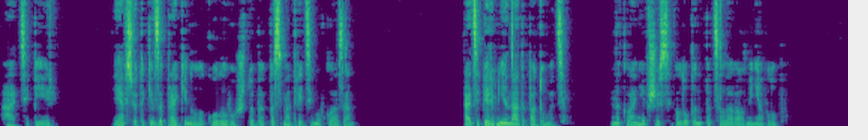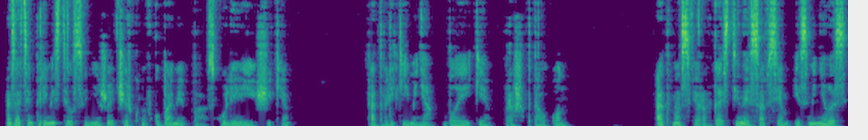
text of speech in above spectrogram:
А теперь я все-таки запрокинула голову, чтобы посмотреть ему в глаза. А теперь мне надо подумать. Наклонившись, Логан поцеловал меня в лоб. А затем переместился ниже, чиркнув губами по скуле и щеке. «Отвлеки меня, Блейки», — прошептал он. Атмосфера в гостиной совсем изменилась,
